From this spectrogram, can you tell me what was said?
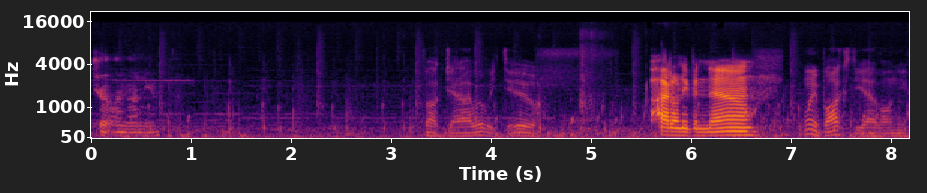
Telling on you. Fuck, Jedi, what do we do? I don't even know. How many blocks do you have on you?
